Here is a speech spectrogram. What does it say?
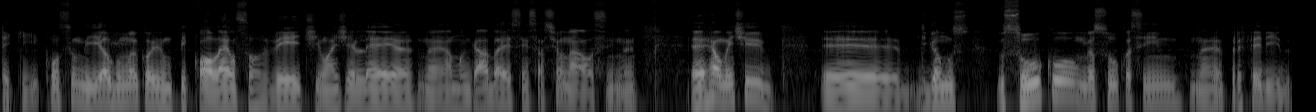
tem que consumir alguma coisa, um picolé, um sorvete, uma geleia, né? A mangaba é sensacional, assim, né? É realmente, é, digamos, o suco, o meu suco, assim, né? Preferido.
